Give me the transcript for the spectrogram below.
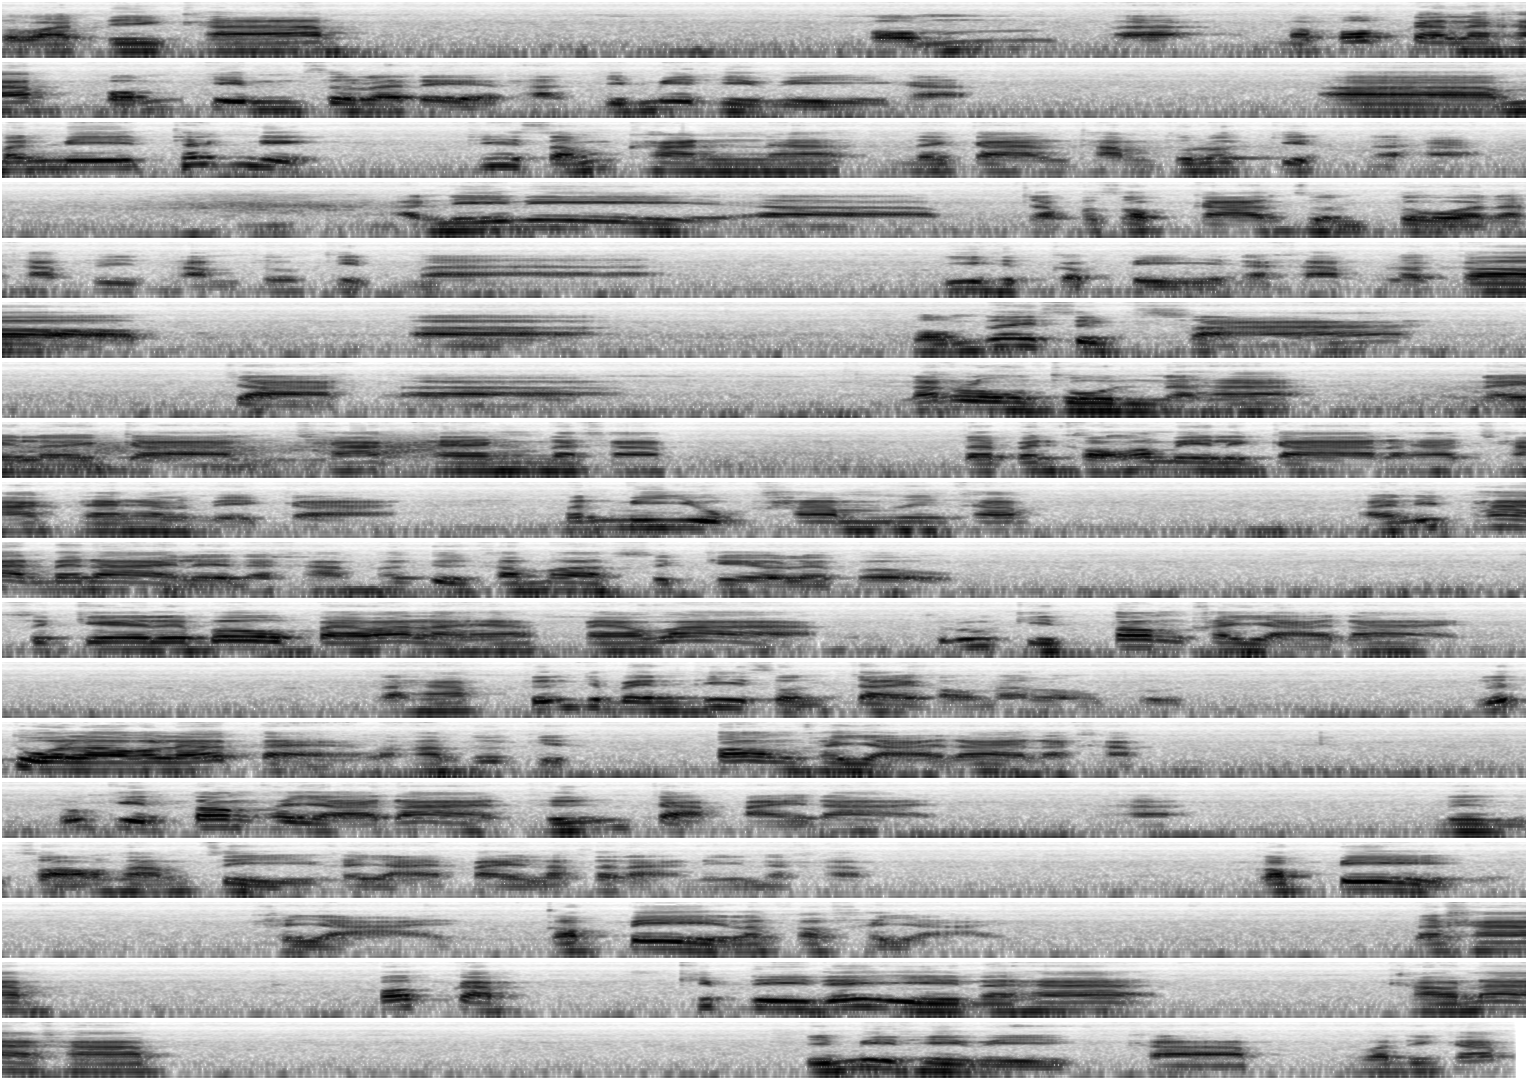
สวัสดีครับ ผมมาพบกันนะครับ ผมจิมสุรเดชฮะจิมมี่ทีวีครับมันมีเทคนิคที่สำคัญนะฮะในการทำธุรกิจนะฮะอันนี้นี่จากประสบการณ์ส่วนตัวนะครับ ที่ทำธุรกิจมา 20 กว่าปีนะครับ แล้วก็ผมได้ศึกษาจากนักลงทุนนะฮะในรายการชาร์ k แทงนะครับ แต่เป็นของอเมริกานะฮะชาร์ k แทงอเมริกา มันมีอยู่คำหนึ่งครับ อันนี้พลาดไม่ได้เลยนะครับ ก็คือคำว่า scalable scalable แปลว่าอะไรฮะแปลว่าธุรกิจต้องขยายได้นะครับ ถึงจะเป็นที่สนใจของนักลงทุน หรือตัวเราก็แล้วแต่เราทำธุรกิจต้องขยายได้นะครับ ธุรกิจต้องขยายได้ถึงจะไปได้นะฮะหนึ่งสองสามสี่ขยายไปลักษณะนี้นะครับ copy ขยาย copy แล้วก็ขยายนะครับ พบกับคลิปดีได้อีกนะฮะคราวหน้าครับจิมมี่ทีวีครับสวัสดีครับ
